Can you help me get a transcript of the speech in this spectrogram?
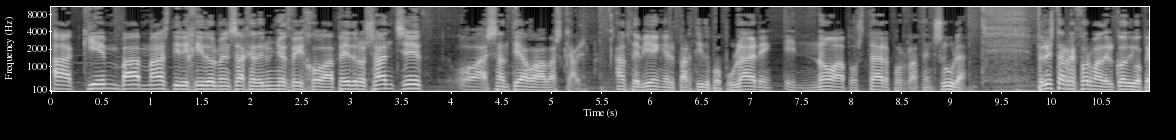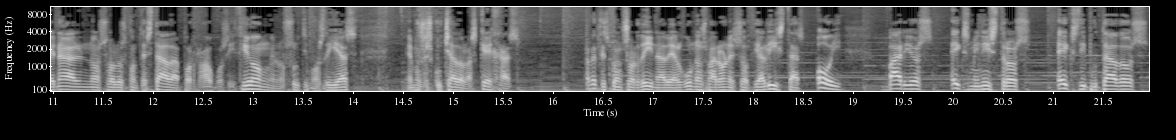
¿A quién va más dirigido el mensaje de Núñez Feijóo? ¿A Pedro Sánchez o a Santiago Abascal? Hace bien el Partido Popular en, no apostar por la censura. Pero esta reforma del Código Penal no solo es contestada por la oposición. En los últimos días hemos escuchado las quejas, a veces con sordina, de algunos varones socialistas. Hoy, varios exministros, exdiputados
